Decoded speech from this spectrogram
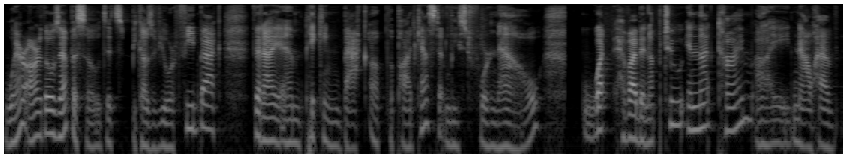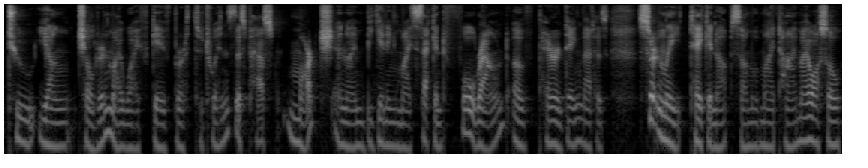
where are those episodes? It's because of your feedback that I am picking back up the podcast, at least for now what have I been up to in that time? I now have two young children. My wife gave birth to twins this past March, and I'm beginning my second full round of parenting that has certainly taken up some of my time. I also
